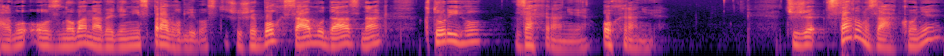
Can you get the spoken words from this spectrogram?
alebo o znova navedení spravodlivosti. Čiže Boh sám mu dá znak, ktorý ho zachraňuje, ochraňuje. Čiže v starom zákone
